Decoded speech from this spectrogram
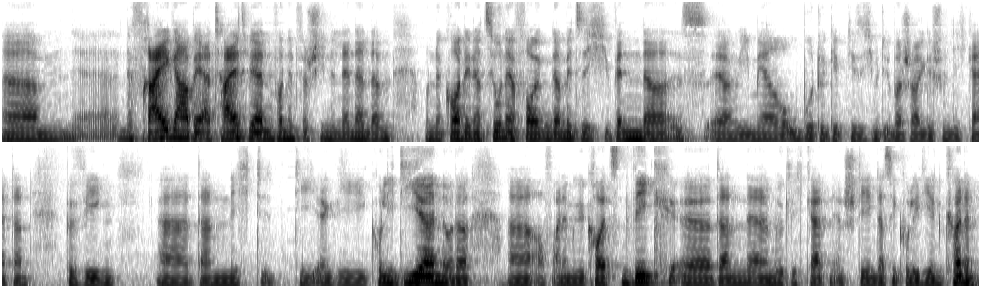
ähm, eine Freigabe erteilt werden von den verschiedenen Ländern dann, und eine Koordination erfolgen, damit sich, wenn da es irgendwie mehrere U-Boote gibt, die sich mit Überschallgeschwindigkeit dann bewegen, äh, dann nicht die irgendwie kollidieren oder äh, auf einem gekreuzten Weg äh, dann äh, Möglichkeiten entstehen, dass sie kollidieren können.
